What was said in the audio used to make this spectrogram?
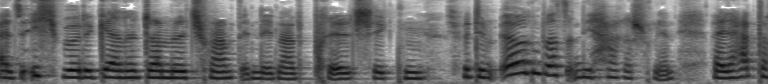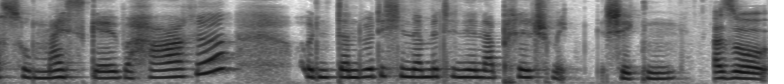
Also ich würde gerne Donald Trump in den April schicken. Ich würde ihm irgendwas in die Haare schmieren, weil er hat doch so maisgelbe Haare und dann würde ich ihn damit in den April schicken. Also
